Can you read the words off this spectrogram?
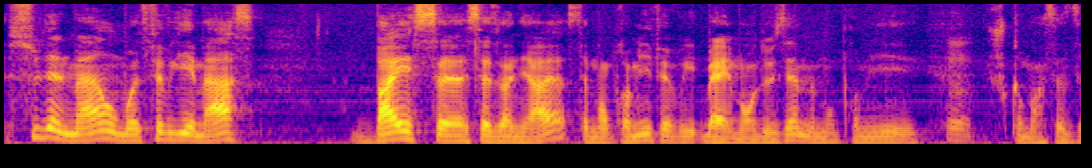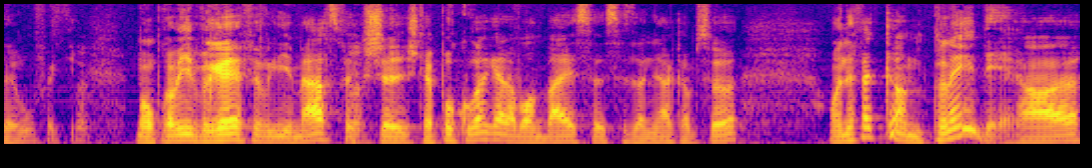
soudainement, au mois de février-mars, baisse euh, saisonnière. C'était mon premier février. Ben, mon deuxième, mais mon premier. Hmm. Je commençais de zéro. Fait que. Mon premier vrai février-mars. Fait que n'étais pas au courant qu'il allait avoir une baisse euh, saisonnière comme ça. On a fait comme plein d'erreurs.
